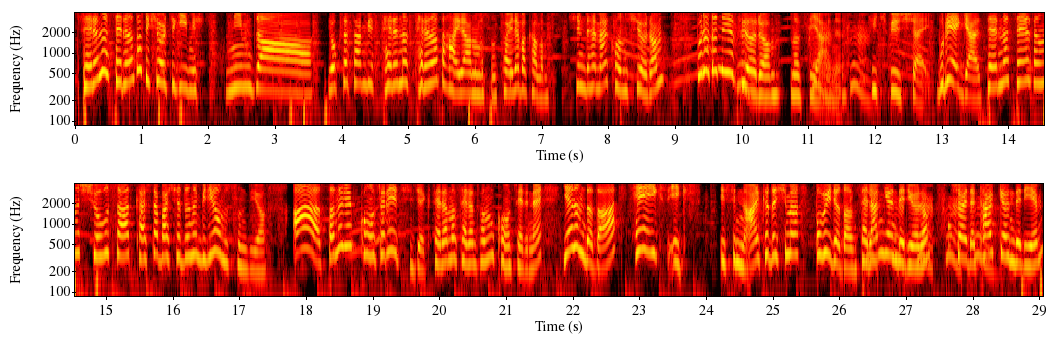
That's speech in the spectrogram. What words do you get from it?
Serena Serena da tişörtü giymiş. Nimda. Yoksa sen bir Serena Serena da hayranı mısın? Söyle bakalım. Şimdi hemen konuşuyorum. Burada ne yapıyorum? Nasıl yani? Hiçbir şey. Buraya gel. Serena Serena'nın şovu saat kaçta başladığını biliyor musun diyor. Aa sanırım konsere yetişecek. Serena Serena'nın konserine. Yanımda da HXX isimli arkadaşıma bu videodan selam gönderiyorum. Şöyle kalp göndereyim.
